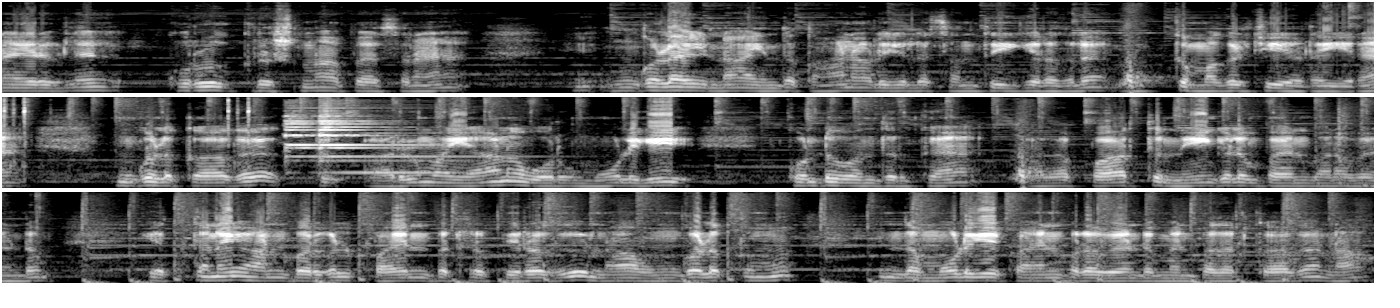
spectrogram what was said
நேயர்களே குரு கிருஷ்ணா பேசுகிறேன் உங்களை நான் இந்த காணொலியில் சந்திக்கிறதுல மிக்க மகிழ்ச்சி அடைகிறேன். உங்களுக்காக அருமையான ஒரு மூலிகை கொண்டு வந்திருக்கேன். அதை பார்த்து நீங்களும் பயன்பெற வேண்டும். எத்தனை அன்பர்கள் பயன்பெற்ற பிறகு நான் உங்களுக்கும் இந்த மூலிகை பயன்பெற வேண்டும் என்பதற்காக நான்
